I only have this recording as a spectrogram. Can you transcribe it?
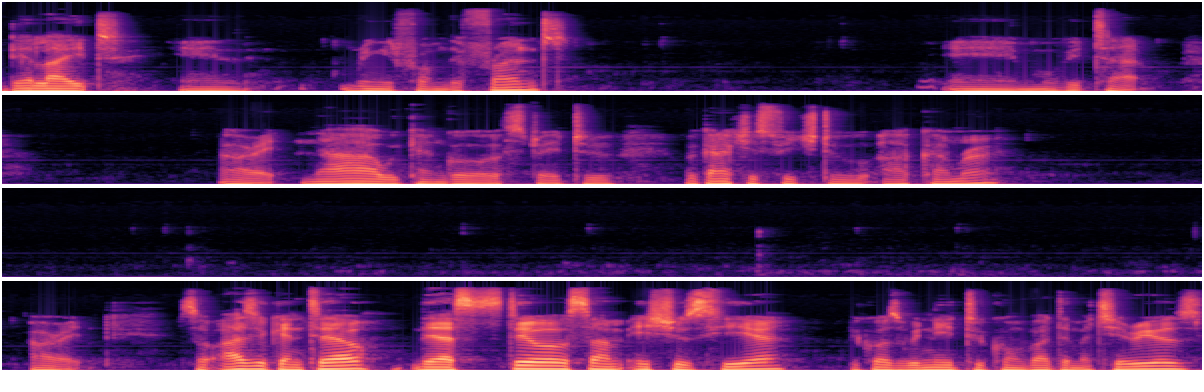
daylight and bring it from the front and move it up all right now we can go straight to we can actually switch to our camera. All right so as you can tell there are still some issues here because we need to convert the materials.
